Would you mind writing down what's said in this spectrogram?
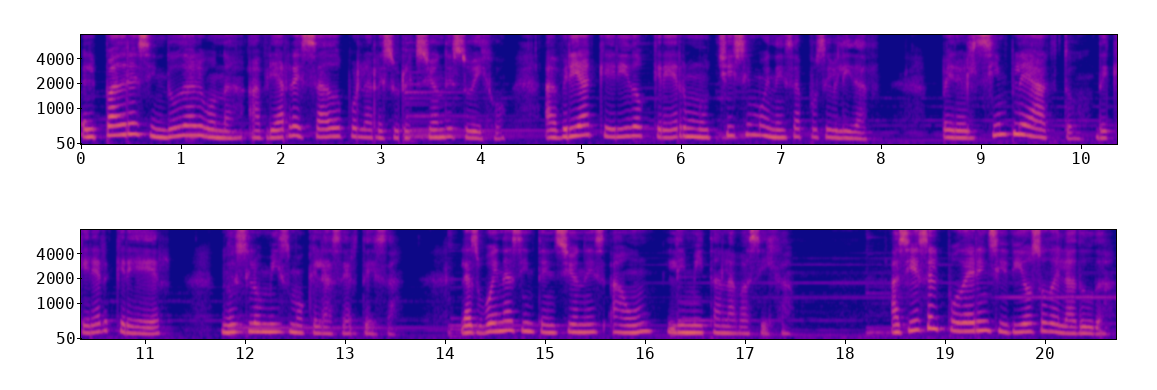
El padre sin duda alguna habría rezado por la resurrección de su hijo, habría querido creer muchísimo en esa posibilidad, pero el simple acto de querer creer no es lo mismo que la certeza. Las buenas intenciones aún limitan la vasija. Así es el poder insidioso de la duda.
